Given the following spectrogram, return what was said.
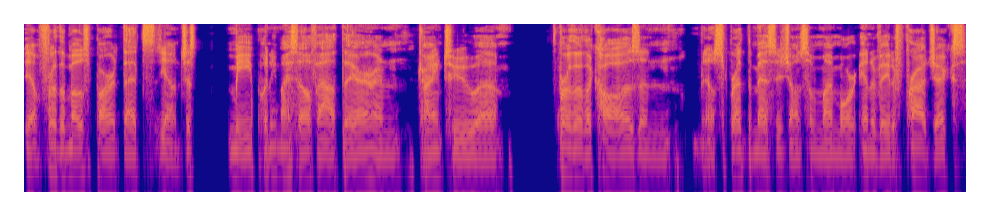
you know, for the most part, that's you know just me putting myself out there and trying to uh, further the cause and you know spread the message on some of my more innovative projects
